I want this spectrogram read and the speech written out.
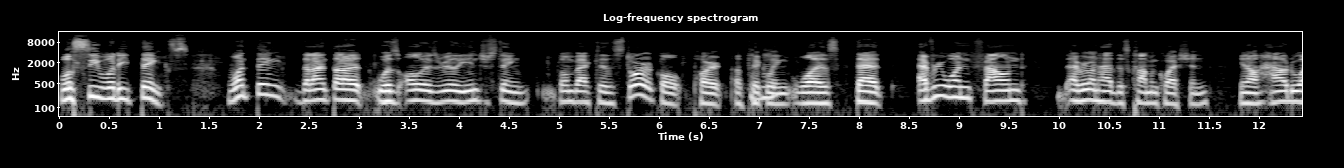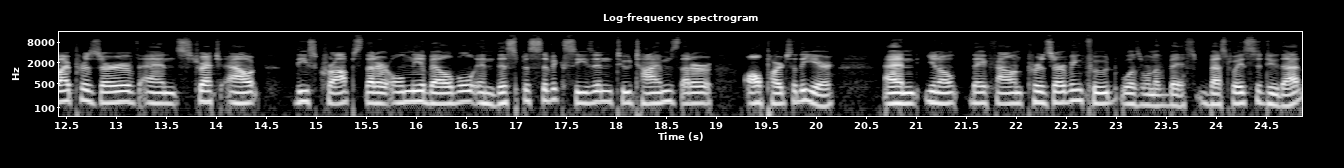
We'll see what he thinks. One thing that I thought was always really interesting, going back to the historical part of Mm-hmm. pickling, was that everyone found everyone had this common question: You know, how do I preserve and stretch out these crops that are only available in this specific season to times that are all parts of the year? And, you know, they found preserving food was one of the best, best ways to do that.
